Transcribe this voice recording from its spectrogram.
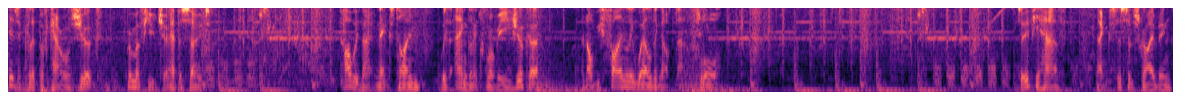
here's a clip of Carol's Juk from a future episode. I'll be back next time with Anglic Robbie Juka, and I'll be finally welding up that floor. So if you have, thanks for subscribing,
